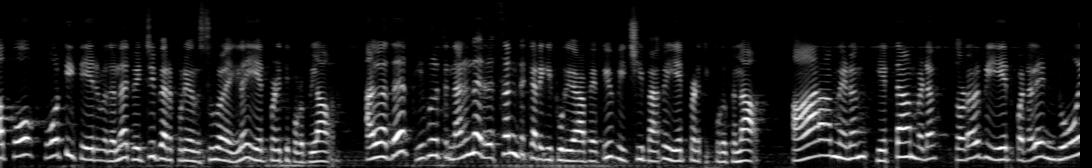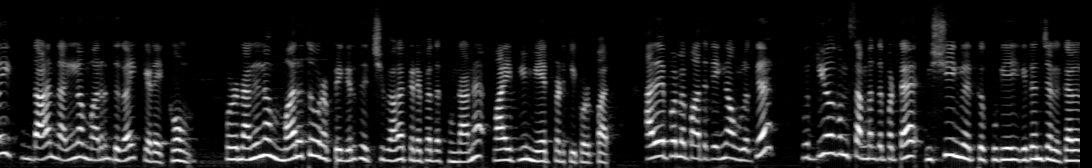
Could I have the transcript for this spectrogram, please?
அப்போ போட்டி தேர்வுகளில் வெற்றி பெறக்கூடிய ஒரு சூழ்நிலைகளை ஏற்படுத்தி கொடுக்கலாம். அல்லது இவருக்கு நல்ல ரிசல்ட் கிடைக்கக்கூடிய அமைப்பையும் நிச்சயமாக ஏற்படுத்தி கொடுக்கலாம். ஆறாம் இடம் எட்டாம் இடம் தொடர்பு ஏற்பட்டாலே நோய்க்குண்டான நல்ல மருந்துகள் கிடைக்கும். ஒரு நல்ல மருத்துவர் அப்படிங்கிறது நிச்சயமாக கிடைப்பதற்குண்டான வாய்ப்பையும் ஏற்படுத்தி கொடுப்பார். அதே போல் பார்த்துட்டிங்கன்னா உங்களுக்கு உத்தியோகம் சம்பந்தப்பட்ட விஷயங்கள் இருக்கக்கூடிய இடைஞ்சல்கள்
